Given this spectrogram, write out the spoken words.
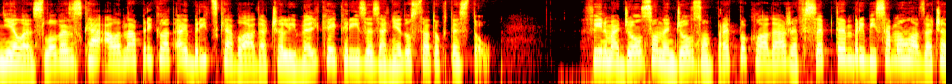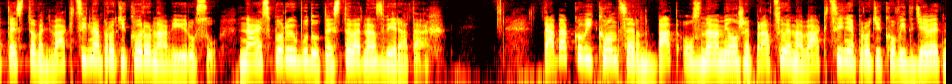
Nielen slovenská, ale napríklad aj britská vláda čeli veľkej kríze za nedostatok testov. Firma Johnson Johnson predpokladá, že v septembri by sa mohla začať testovať vakcína proti koronavírusu. Najskôr ju budú testovať na zvieratách. Tabakový koncern BAT oznámil, že pracuje na vakcíne proti COVID-19.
